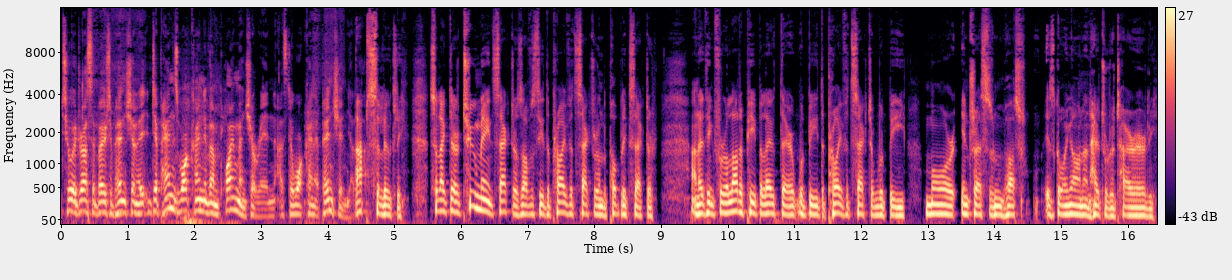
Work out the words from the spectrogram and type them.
to address about a pension it depends what kind of employment you're in as to what kind of pension you have. Absolutely. So, like, there are two main sectors. Obviously, the private sector and the public sector. And I think for a lot of people out there, would be the private private sector would be more interested in what is going on and how to retire early.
